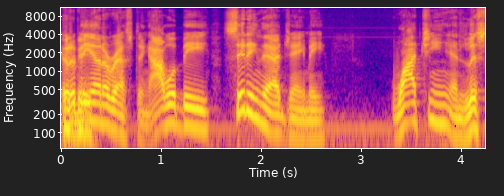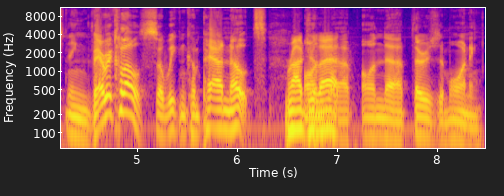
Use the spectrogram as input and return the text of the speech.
It'll be. be. interesting. I will be sitting there, Jamie, watching and listening very close so we can compare notes. Roger on, that. Uh, on uh, Thursday morning.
